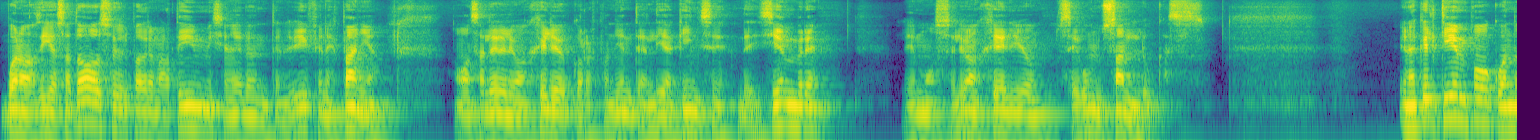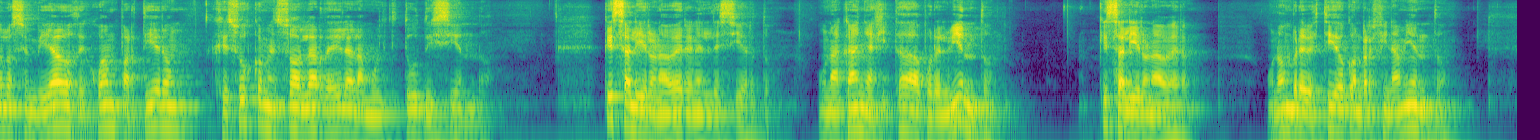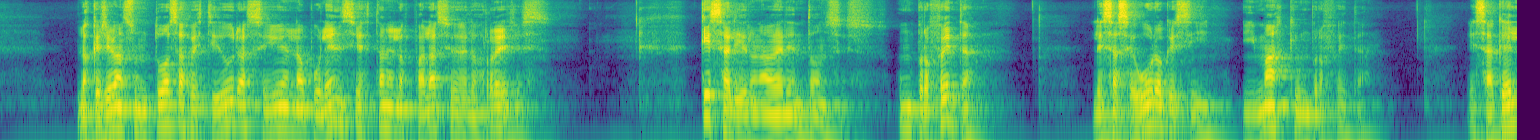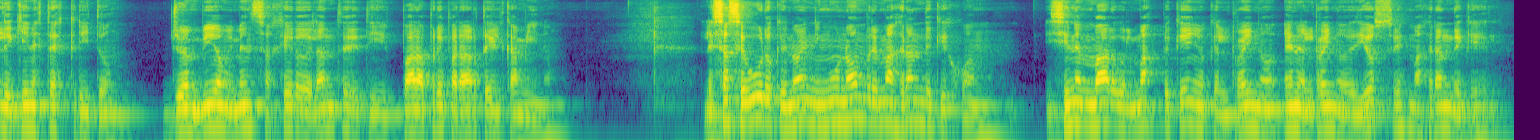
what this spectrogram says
Buenos días a todos, soy el Padre Martín, misionero en Tenerife, en España. Vamos a leer el Evangelio correspondiente al día 15 de diciembre. Leemos el Evangelio según San Lucas. En aquel tiempo, cuando los enviados de Juan partieron, Jesús comenzó a hablar de él a la multitud diciendo, ¿qué salieron a ver en el desierto? ¿Una caña agitada por el viento? ¿Qué salieron a ver? ¿Un hombre vestido con refinamiento? Los que llevan suntuosas vestiduras y viven la opulencia están en los palacios de los reyes. ¿Qué salieron a ver entonces? ¿Un profeta? Les aseguro que sí, y más que un profeta. Es aquel de quien está escrito, yo envío a mi mensajero delante de ti para prepararte el camino. Les aseguro que no hay ningún hombre más grande que Juan, y sin embargo el más pequeño que el reino en el reino de Dios es más grande que él.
